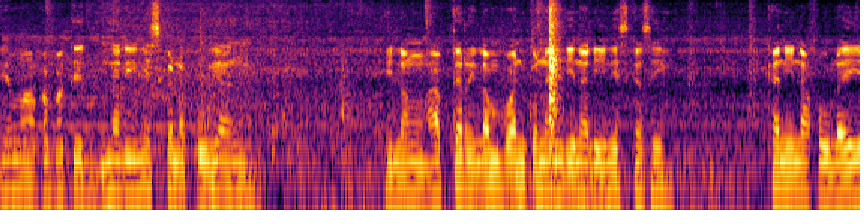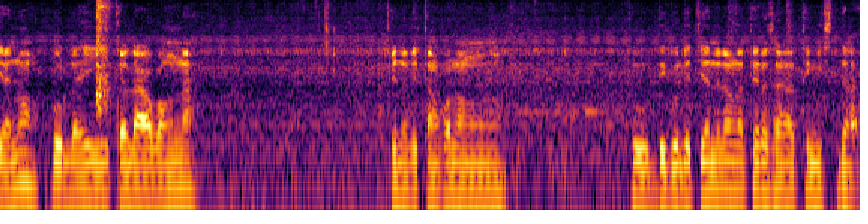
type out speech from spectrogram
Yung mga kapatid, nalinis ko na po yan. Ilang, after ilang buwan ko na hindi nalinis kasi kanina kulay ano, kulay kalawang na. Pinalitan ko ng tubig ulit. Yan na lang natira sa ating isda.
